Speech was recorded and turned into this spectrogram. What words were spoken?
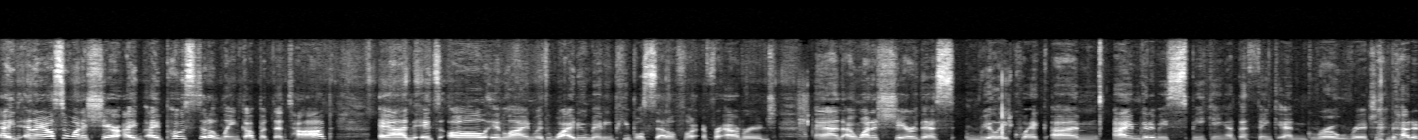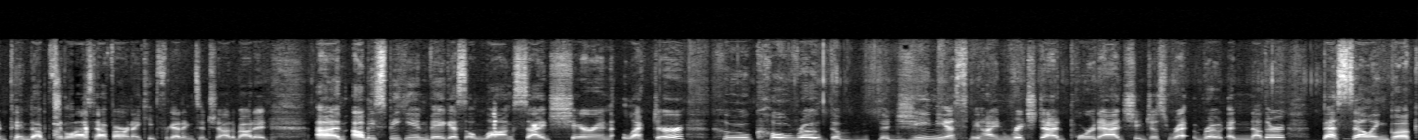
I, and I also want to share. I, I posted a link up at the top, and it's all in line with why do many people settle for for average. And I want to share this really quick. Um, I'm going to be speaking at the Think and Grow Rich. I've had it pinned up for the last half hour, and I keep forgetting to chat about it. Um, I'll be speaking in Vegas alongside Sharon Lechter, who co-wrote the the genius behind Rich Dad Poor Dad. She just re- wrote another best-selling book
